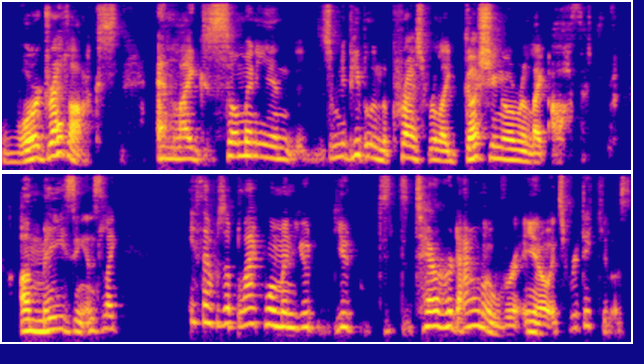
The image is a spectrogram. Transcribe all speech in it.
wore dreadlocks and like so many and so many people in the press were like gushing over like oh amazing and it's like if that was a black woman you'd you'd tear her down over it you know it's ridiculous.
